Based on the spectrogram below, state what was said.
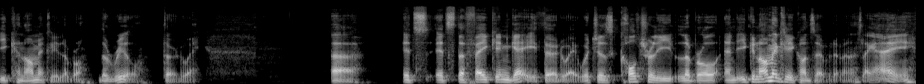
economically liberal, the real third way. Uh, it's it's the fake and gay third way, which is culturally liberal and economically conservative. And it's like, hey,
